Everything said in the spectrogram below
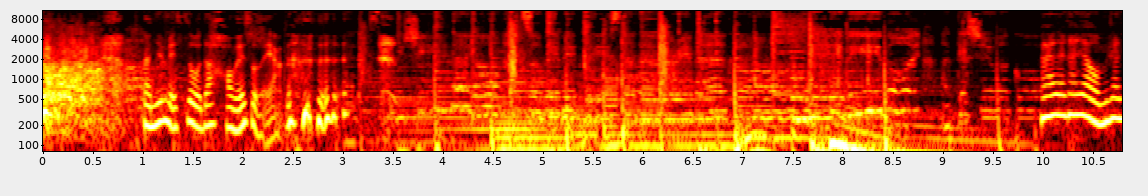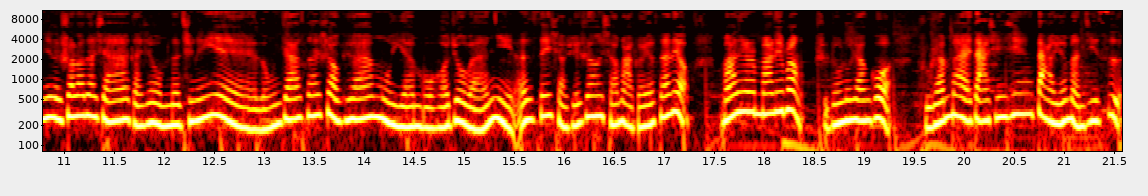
感觉每次我都好猥琐的样子。来，再看一下我们上期的刷楼大侠，感谢我们的秦灵叶、龙家三少、QM、言不合就吻你、NC 小学生、小马哥幺三六、马里儿马里蹦、始终路上过、蜀山派大猩猩、大圆满祭祀、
